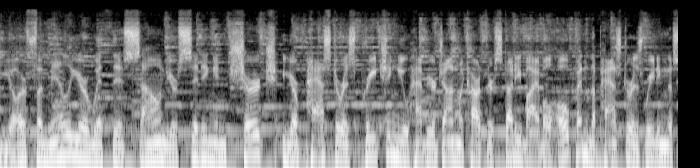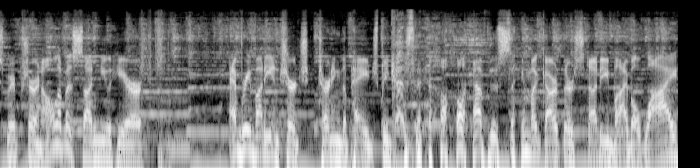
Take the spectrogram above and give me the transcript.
You're familiar with this sound. You're sitting in church, your pastor is preaching, you have your John MacArthur study Bible open, the pastor is reading the scripture, and all of a sudden you hear everybody in church turning the page because they all have the same MacArthur study Bible. Why?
